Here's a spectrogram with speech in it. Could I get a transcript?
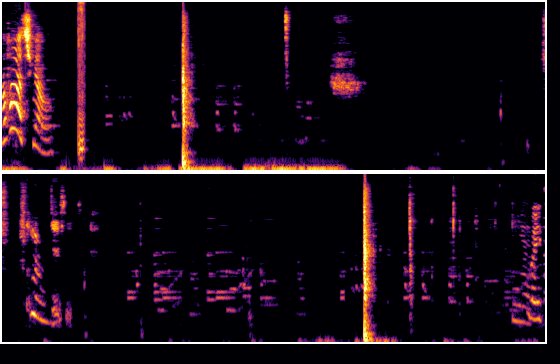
No chodź, śmiało. Minus Nie. Make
